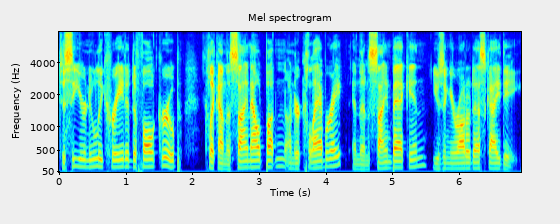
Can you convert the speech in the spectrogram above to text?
To see your newly created default group, click on the Sign Out button under Collaborate and then sign back in using your Autodesk ID.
